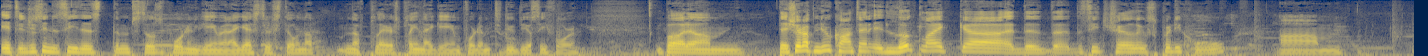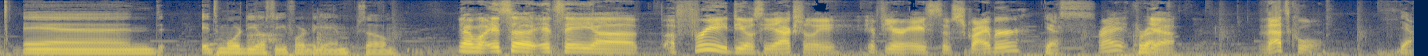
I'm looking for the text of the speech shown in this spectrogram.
it's interesting to see this them still supporting the game, and I guess there's still enough enough players playing that game for them to do DLC for. But um, they showed up new content. It looked like uh, the the the CG trailer looks pretty cool, um, and it's more DLC for the game. So Yeah, well, it's a it's a uh, a free DLC actually if you're a subscriber, yes, right? Correct. Yeah, that's cool. Yeah.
